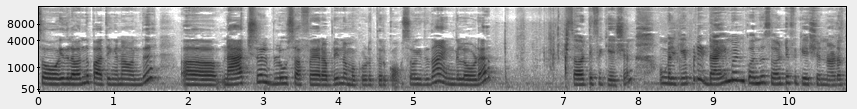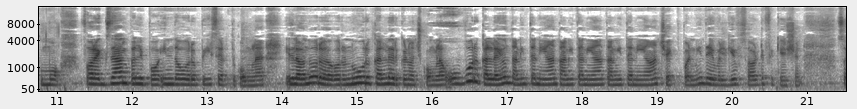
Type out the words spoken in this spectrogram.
ஸோ இதில் வந்து பார்த்தீங்கன்னா வந்து நேச்சுரல் ப்ளூ சஃபேர் அப்படின்னு நம்ம கொடுத்துருக்கோம். ஸோ இதுதான் எங்களோட சர்டிஃபிகேஷன் உங்களுக்கு எப்படி டைமண்ட்க்கு வந்து சர்டிஃபிகேஷன் நடக்குமோ? ஃபார் எக்ஸாம்பிள் இப்போ இந்த ஒரு பீஸ் எடுத்துக்கோங்களேன். இதில் வந்து ஒரு ஒரு நூறு கல் இருக்குன்னு வச்சுக்கோங்களேன். ஒவ்வொரு கல்லையும் தனித்தனியாக தனித்தனியாக தனித்தனியாக செக் பண்ணி they will give certification so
